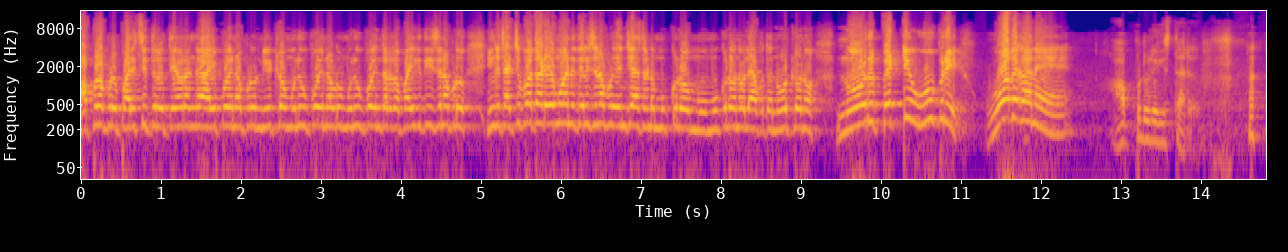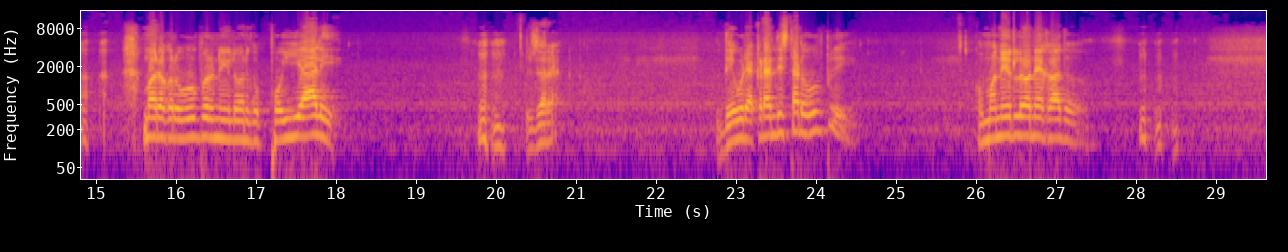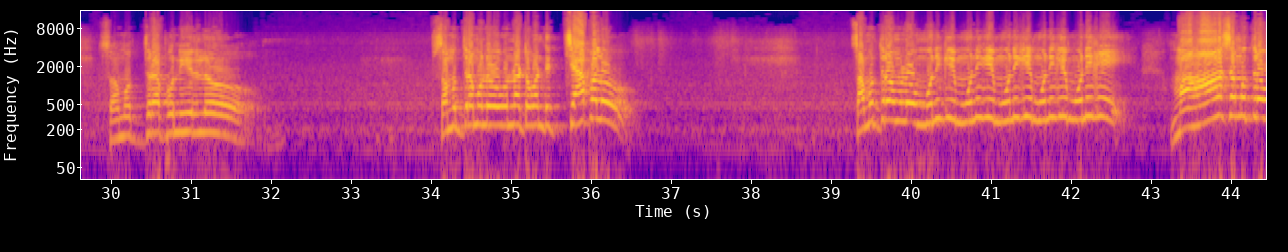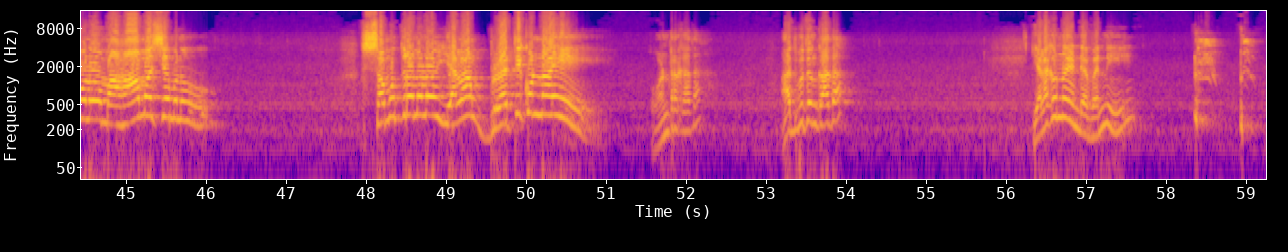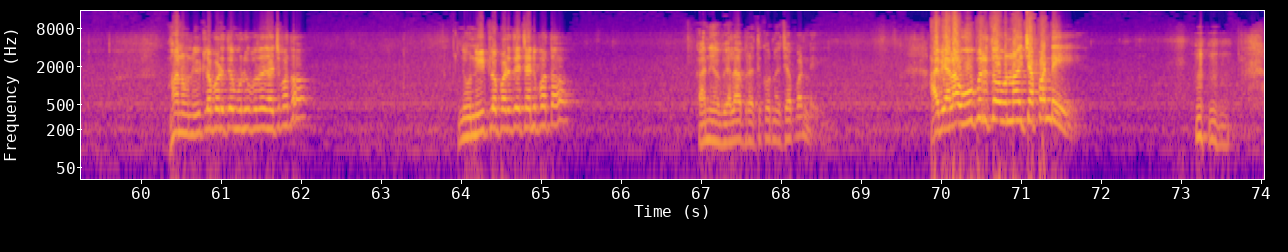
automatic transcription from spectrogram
అప్పుడప్పుడు పరిస్థితులు తీవ్రంగా అయిపోయినప్పుడు నీటిలో మునిగిపోయినప్పుడు మునిగిపోయిన తర్వాత పైకి తీసినప్పుడు ఇంకా చచ్చిపోతాడేమో అని తెలిసినప్పుడు ఏం చేస్తాడు ముక్కులో ము- ముక్కులోనో లేకపోతే నోట్లోనో నోరు పెట్టి ఊపిరి ఊదగానే అప్పుడు లెగిస్తారు. మరొకరు ఊపిరి నీలోనికి పొయ్యాలి. చూసారా? దేవుడు ఎక్కడ అందిస్తాడు ఊపిరి? కుమ్మ నీరులోనే కాదు. సముద్రపు నీరులో సముద్రములో ఉన్నటువంటి చేపలు సముద్రంలో మునిగి మునిగి మునిగి మునిగి మునిగి మహాసముద్రములో మహామత్స్యములు సముద్రములో ఎలా బ్రతికున్నాయి? వండరు కదా? అద్భుతం కాదా? ఎలాగున్నాయండి అవన్నీ? మనం నీటిలో పడితే మునిగిపోతే చచ్చిపోతావు? నువ్వు నీటిలో పడితే చనిపోతావు? కానీ అవి ఎలా బ్రతికున్నాయి చెప్పండి. అవి ఎలా ఊపిరితో ఉన్నాయి చెప్పండి.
